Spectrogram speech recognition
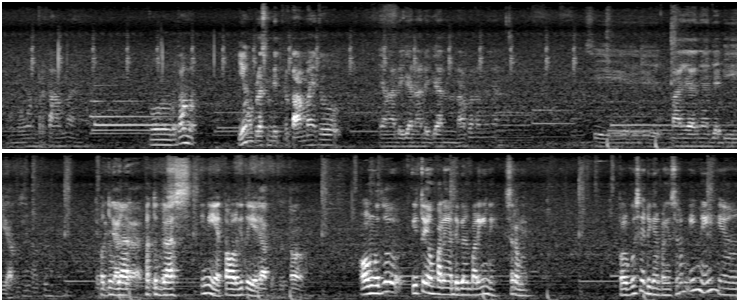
pembunuhan pertama Momen pertama? Ya, 15 menit pertama itu yang adegan-adegan apa namanya? Si Mayanya jadi apa sih namanya? Ya, petugas petugas ini ya tol gitu Iya, ya? pintu tol. Oh menurut lu itu yang paling adegan paling ini serem? kalau gue sih adegan paling serem ini yang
